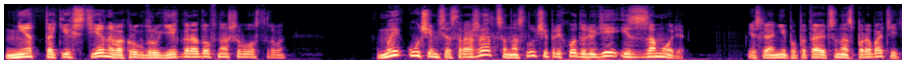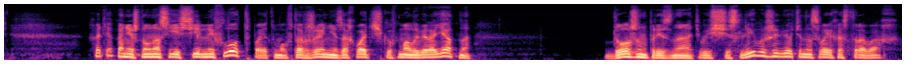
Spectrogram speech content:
Нет таких стен и вокруг других городов нашего острова. Мы учимся сражаться на случай прихода людей из-за моря, если они попытаются нас поработить. Хотя, конечно, у нас есть сильный флот, поэтому вторжение захватчиков маловероятно. Должен признать, вы счастливо живете на своих островах.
